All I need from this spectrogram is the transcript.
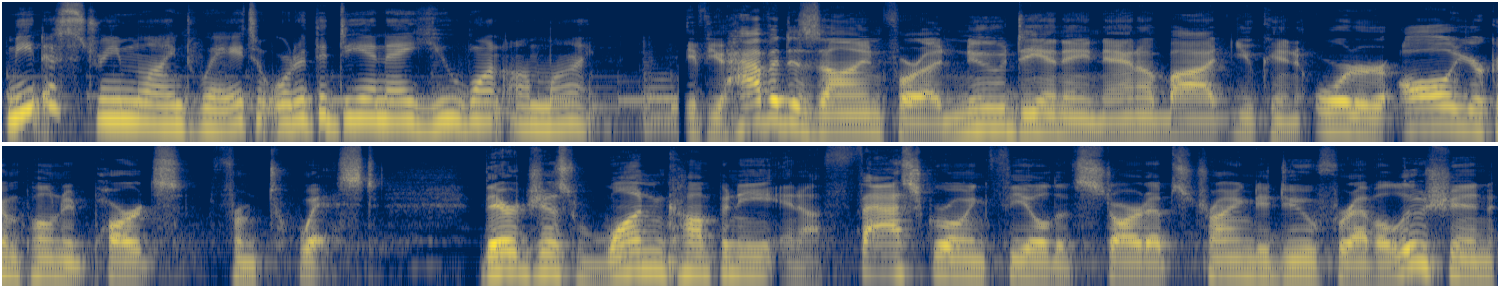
Meet a streamlined way to order the DNA you want online. If you have a design for a new DNA nanobot, you can order all your component parts from Twist. They're just one company in a fast growing field of startups trying to do for evolution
